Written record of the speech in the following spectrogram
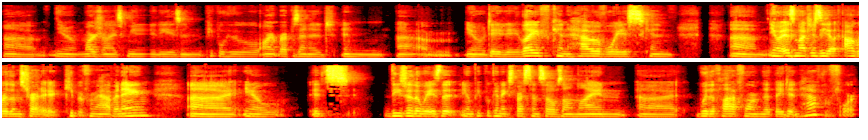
um, you know, marginalized communities and people who aren't represented in, um, you know, day to day life can have a voice, can, um, you know, as much as the algorithms try to keep it from happening, uh, you know, it's, these are the ways that, you know, people can express themselves online, uh, with a platform that they didn't have before.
